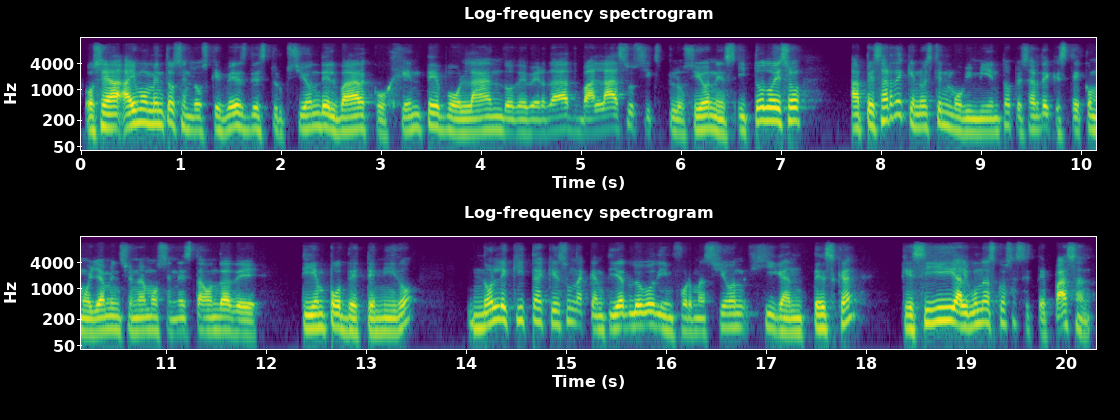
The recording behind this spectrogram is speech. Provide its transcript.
O sea, hay momentos en los que ves destrucción del barco, gente volando, de verdad, balazos y explosiones. Y todo eso, a pesar de que no esté en movimiento, a pesar de que esté, como ya mencionamos, en esta onda de tiempo detenido, no le quita que es una cantidad luego de información gigantesca que sí algunas cosas se te pasan.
